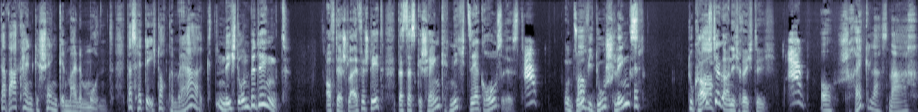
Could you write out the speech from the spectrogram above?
da war kein Geschenk in meinem Mund. Das hätte ich doch gemerkt. Nicht unbedingt. Auf der Schleife steht, dass das Geschenk nicht sehr groß ist. Und so wie du schlingst, du kaust ja gar nicht richtig. Oh, Schreck, lass nach.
